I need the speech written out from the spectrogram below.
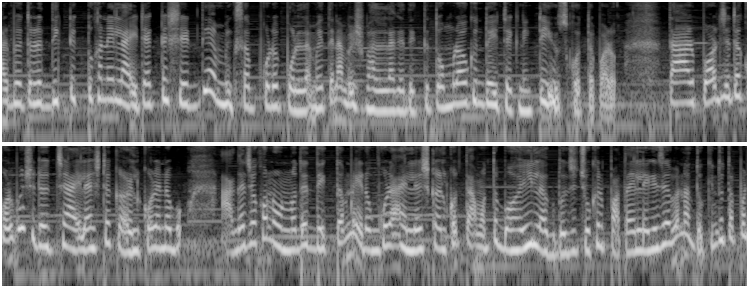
আর ভেতরের দিকটা একটুখানি লাইট একটা শেড দিয়ে মিক্স আপ করে পরলাম এতে না বেশ ভালো লাগে দেখতে। তোমরাও কিন্তু এই টেকনিকটা ইউজ করতে পারো। তারপর যেটা করব সেটা হচ্ছে আইল্যাশটা কার্ল করে নেব। আগে যখন অন্যদের দেখতাম না, এরকম করে আইল্যাশ কার্ল করতে আমার তো ভয়ই লাগতো যে চোখের পাতায় লেগে যাবে না তো। কিন্তু তারপর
